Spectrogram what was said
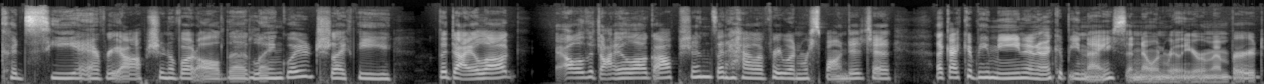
could see every option about all the language, like the the dialogue all the dialogue options and how everyone responded to like I could be mean and I could be nice and no one really remembered.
